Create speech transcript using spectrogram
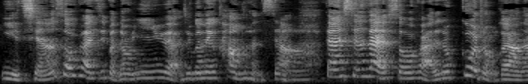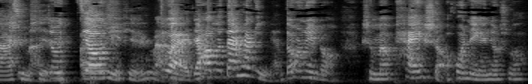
以前搜出来基本都是音乐，就跟那个 com 很像，啊但是现在搜出来的就各种各样的阿视频就教啊视你频是吧？对，然后呢，但是它里面都是那种什么拍手，或者那个人就说，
